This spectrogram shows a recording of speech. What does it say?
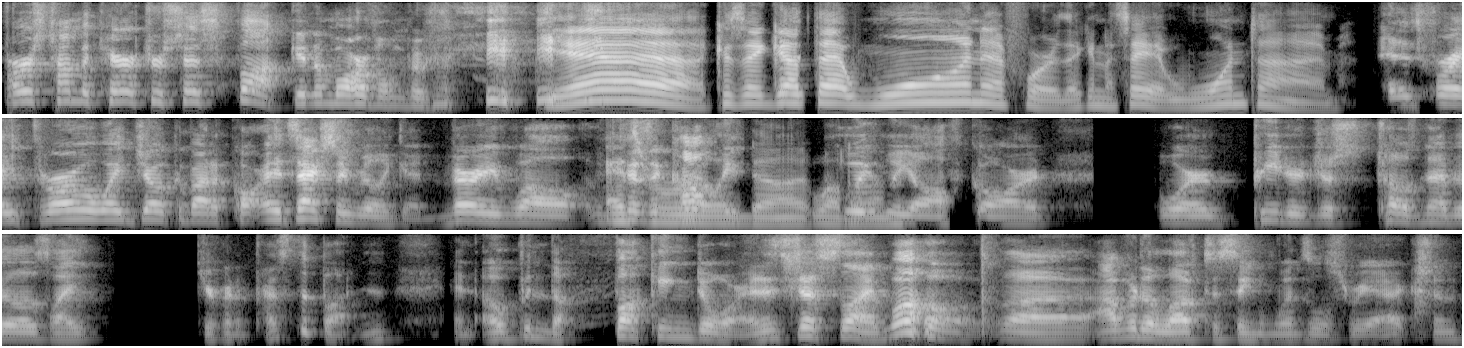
first time a character says "fuck" in a Marvel movie. yeah, because they got that one F word. They can say it one time. and it's for a throwaway joke about a car. It's actually really good, very well It's because it really done. Well completely done. off guard. Where Peter just tells Nebula's like, "You're going to press the button and open the fucking door," and it's just like, "Whoa!" Uh, I would have loved to see Wenzel's reaction.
